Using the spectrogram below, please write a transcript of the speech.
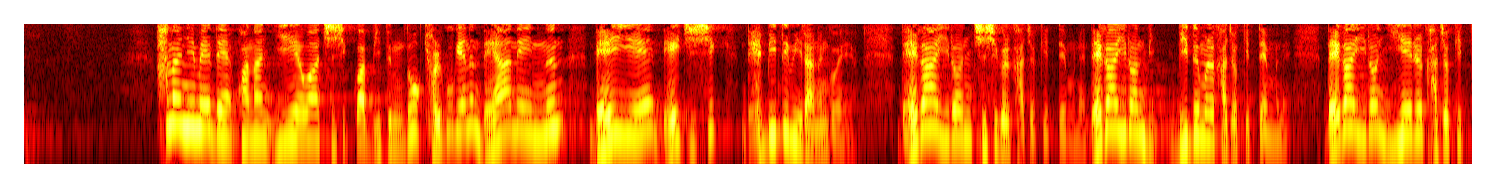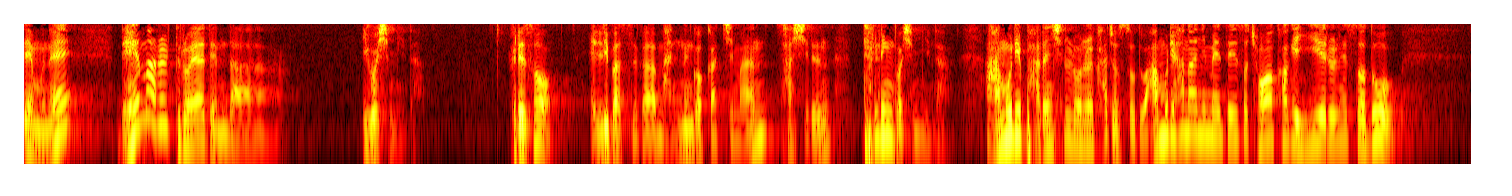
하나님에 관한 이해와 지식과 믿음도 결국에는 내 안에 있는 내 이해, 내 지식, 내 믿음이라는 거예요. 내가 이런 지식을 가졌기 때문에, 내가 이런 믿음을 가졌기 때문에, 내가 이런 이해를 가졌기 때문에 내 말을 들어야 된다. 이것입니다. 그래서 엘리바스가 맞는 것 같지만 사실은 틀린 것입니다. 아무리 바른 신론을 가졌어도, 아무리 하나님에 대해서 정확하게 이해를 했어도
